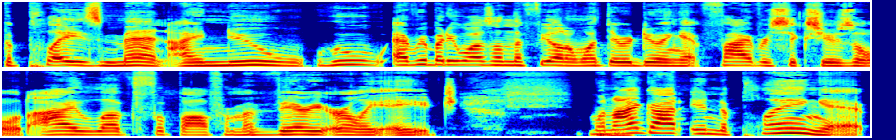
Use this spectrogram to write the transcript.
the plays meant. I knew who everybody was on the field and what they were doing at five or six years old. I loved football from a very early age. When mm-hmm. I got into playing it,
